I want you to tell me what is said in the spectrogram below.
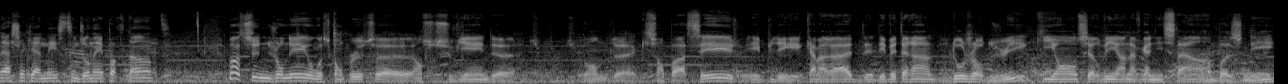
À chaque année, c'est une journée importante. c'est une journée où on, peut on se souvient de, euh, qui sont passés et puis des camarades, des vétérans d'aujourd'hui qui ont servi en Afghanistan, en Bosnie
